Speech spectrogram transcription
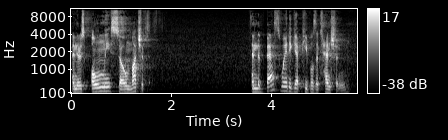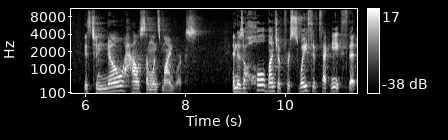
And there's only so much of it. And the best way to get people's attention is to know how someone's mind works. And there's a whole bunch of persuasive techniques that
